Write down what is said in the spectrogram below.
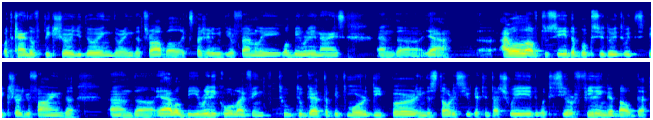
what kind of picture you're doing during the travel, especially with your family. Will be really nice, and uh, yeah, uh, I will love to see the books you do it with picture you find. And uh, yeah, it will be really cool. I think to to get a bit more deeper in the stories you get in touch with. What is your feeling about that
